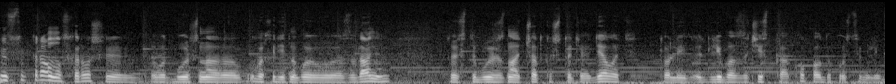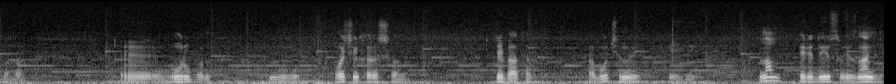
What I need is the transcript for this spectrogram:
Инструктора у нас хорошие. Ты вот будешь на, выходить на боевое задание, то есть ты будешь знать четко, что тебе делать. То ли, либо зачистка окопов, допустим, либо э, урбан. Ну, очень хорошо. Ребята обучены и нам передают свои знания.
